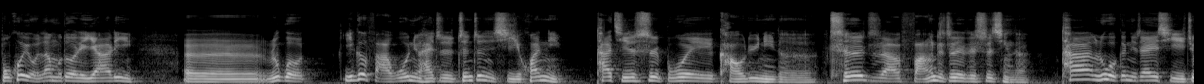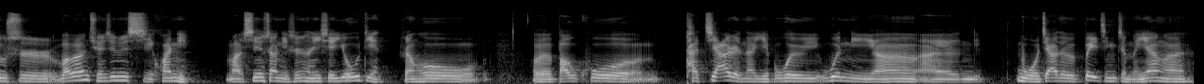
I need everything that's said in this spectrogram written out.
不会有那么多的压力。呃，如果一个法国女孩子真正喜欢你。他其实是不会考虑你的车子啊、房子之类的事情的。他如果跟你在一起，就是完完全全的喜欢你，嘛，欣赏你身上的一些优点，然后，呃，包括他家人呢，也不会问你啊，哎，你我家的背景怎么样啊？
